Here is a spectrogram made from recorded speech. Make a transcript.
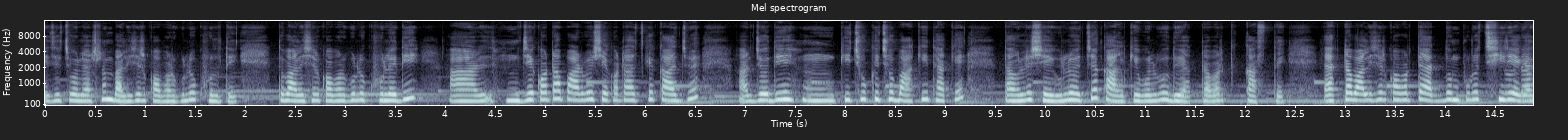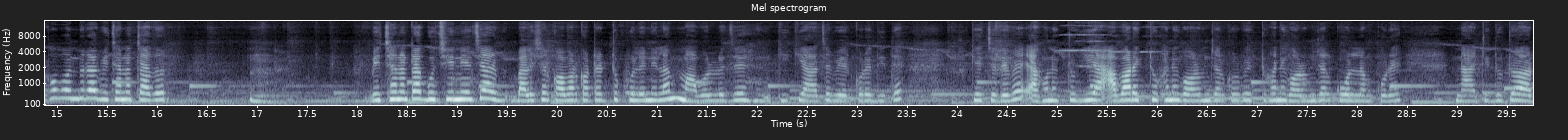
এই যে চলে আসলাম বালিশের কভারগুলো খুলতে। তো বালিশের কভারগুলো খুলে দিই। আর যে কটা পারবে সে কটা আজকে কাচবে। আর যদি কিছু কিছু বাকি থাকে তাহলে সেগুলো হচ্ছে কালকে বলব দু একটা আবার কাচতে। একটা বালিশের কভার তো একদম পুরো ছিঁড়ে গেছে দেখো বন্ধুরা বিছানার চাদর বিছানাটা গুছিয়ে নিয়েছি আর বালিশের কভার কটা একটু খুলে নিলাম। মা বলল যে, কি কি আছে বের করে দিতে? কেচে দেবে। এখন একটু গিয়ে আবার একটুখানি গরম জল করব। একটুখানি গরম জল করলাম করে নাইটি দুটো আর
